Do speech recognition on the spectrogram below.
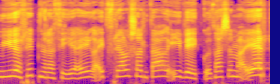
mjög hrifnir af því að eiga eitt frjálsan dag í viku, þar sem að er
